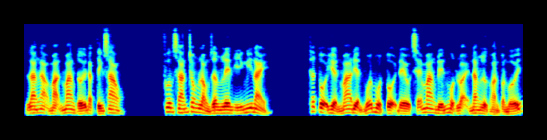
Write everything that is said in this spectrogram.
Là ngạo mạn mang tới đặc tính sao? Phương sán trong lòng dâng lên ý nghĩ này. Thất tội hiển ma điện mỗi một tội đều sẽ mang đến một loại năng lực hoàn toàn mới.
